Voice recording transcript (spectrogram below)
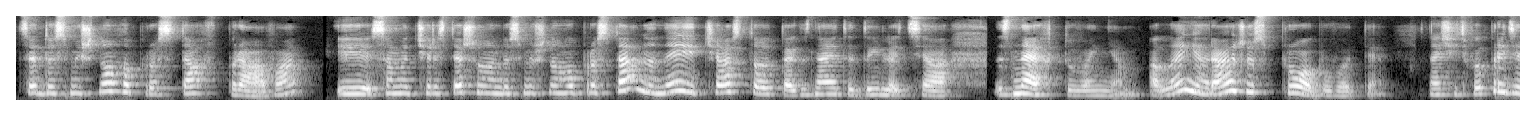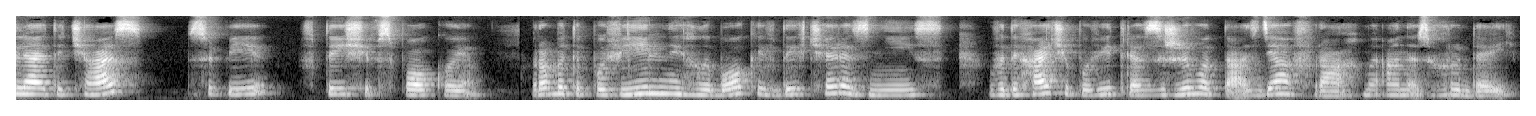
Це до смішного проста вправа. І саме через те, що вона до смішного проста, на неї часто, так знаєте, дивляться з нехтуванням. Але я раджу спробувати. Значить, ви приділяєте час собі в тиші, в спокої, робите повільний, глибокий вдих через ніс, видихаючи повітря з живота, з діафрагми, а не з грудей.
